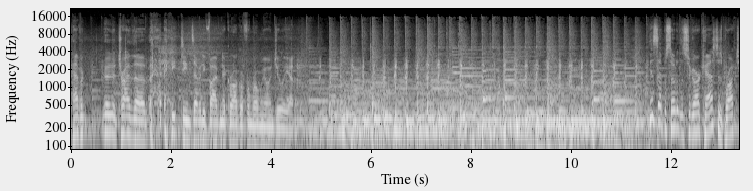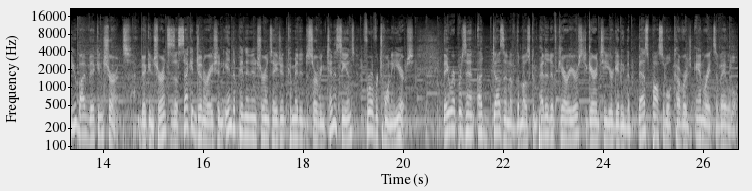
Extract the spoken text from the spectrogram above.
Have a uh, try the 1875 Nicaragua from Romeo and Juliet. This episode of the Cigar Cast is brought to you by Vick Insurance. Vick Insurance is a second generation independent insurance agent committed to serving Tennesseans for over 20 years. They represent a dozen of the most competitive carriers to guarantee you're getting the best possible coverage and rates available.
